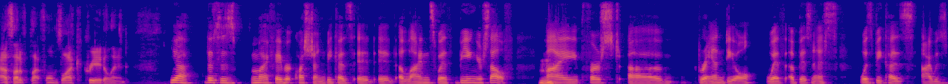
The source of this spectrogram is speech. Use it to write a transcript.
outside of platforms like Creatorland? Yeah, this is my favorite question because it it aligns with being yourself. Mm-hmm. My first uh, brand deal with a business was because I was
